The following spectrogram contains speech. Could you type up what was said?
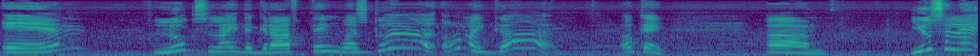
and looks like the grafting was good. Oh my God. Okay. Um, usually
